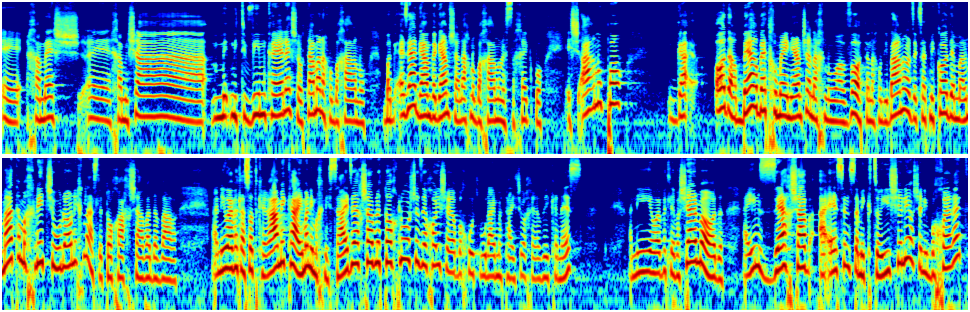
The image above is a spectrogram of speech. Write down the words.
אה, חמש, אה, חמישה מתווים כאלה שאותם אנחנו בחרנו. זה הגם וגם שאנחנו בחרנו לשחק פה. השארנו פה עוד הרבה הרבה תחומי עניין שאנחנו אוהבות. אנחנו דיברנו על זה קצת מקודם, על מה אתה מחליט שהוא לא נכנס לתוך העכשיו הדבר. אני אוהבת לעשות קרמיקה, האם אני מכניסה את זה עכשיו לתוך לו, או שזה יכול להישאר בחוץ ואולי מתישהו אחר זה ייכנס? אני אוהבת לבשל מאוד. האם זה עכשיו האסנס המקצועי שלי, או שאני בוחרת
